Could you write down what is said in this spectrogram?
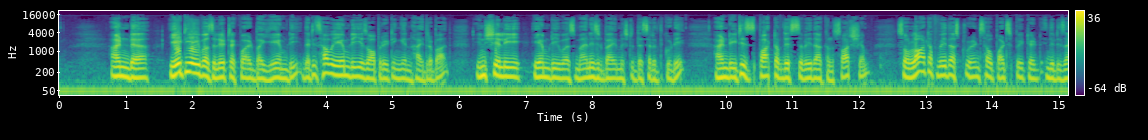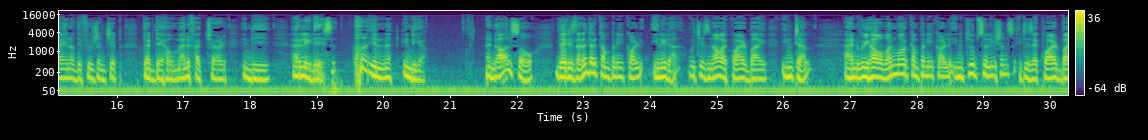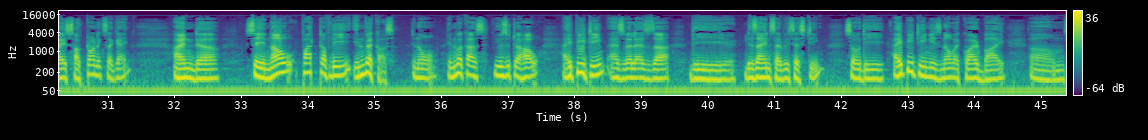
and uh, ATI was later acquired by AMD. That is how AMD is operating in Hyderabad. Initially, AMD was managed by Mr. Dasarath Gude and it is part of this Veda consortium. So, a lot of Veda students have participated in the design of the fusion chip that they have manufactured in the early days in India. And also, there is another company called Ineda, which is now acquired by Intel. And we have one more company called Incube Solutions. It is acquired by Soctronics again. And uh, say now part of the Invecas, you know, Invecas used to have IP team as well as uh, the design services team. So the IP team is now acquired by um.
